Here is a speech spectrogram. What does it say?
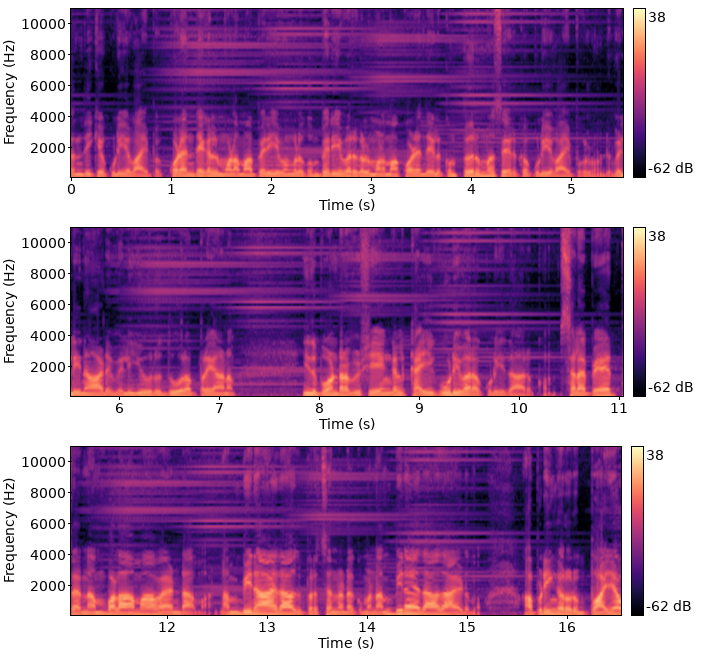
சந்திக்கக்கூடிய வாய்ப்பு. குழந்தைகள் மூலமாக பெரியவங்களுக்கும் பெரியவர்கள் மூலமாக குழந்தைகளுக்கும் பெருமை சேர்க்கக்கூடிய வாய்ப்புகள் உண்டு. வெளிநாடு வெளியூர் தூர பிரயாணம் இது போன்ற விஷயங்கள் கைகூடி வரக்கூடியதாக இருக்கும். சில பேர்த்த நம்பலாமா வேண்டாமா? நம்பினா ஏதாவது பிரச்சனை நடக்குமா? நம்பினா ஏதாவது ஆகிடுமோ அப்படிங்கிற ஒரு பய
